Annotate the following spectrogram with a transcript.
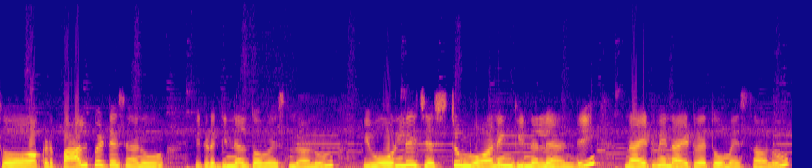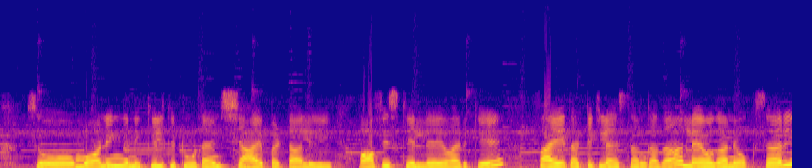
సో అక్కడ పాలు పెట్టేశాను ఇక్కడ గిన్నెలు తోమేస్తున్నాను. ఇవి ఓన్లీ జస్ట్ మార్నింగ్ గిన్నెలే అండి. నైట్వి నైట్వే తోమేస్తాను. సో మార్నింగ్ నిఖిల్కి టూ టైమ్స్ చాయ్ పెట్టాలి. ఆఫీస్కి వెళ్ళే వరకే ఫైవ్ థర్టీకి లేస్తాం కదా లేవగానే ఒకసారి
